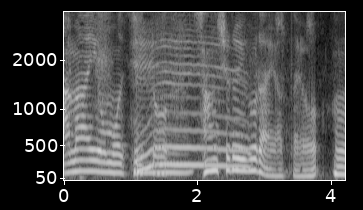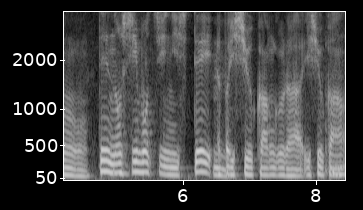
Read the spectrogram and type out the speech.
ら甘いお餅と3種類ぐらいあったよ、うん、でのし餅にしてやっぱ1週間ぐらい1週間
